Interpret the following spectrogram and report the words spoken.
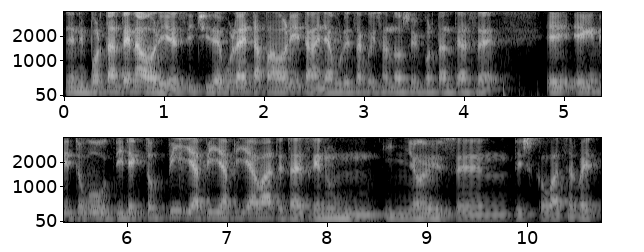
Baina importantena hori, ez, itxi degula etapa hori, eta gaina guretzako izan da oso importantea, ze e- egin ditugu direkto pila, pila, pila bat, eta ez genuen inoiz en, disko bat zerbait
